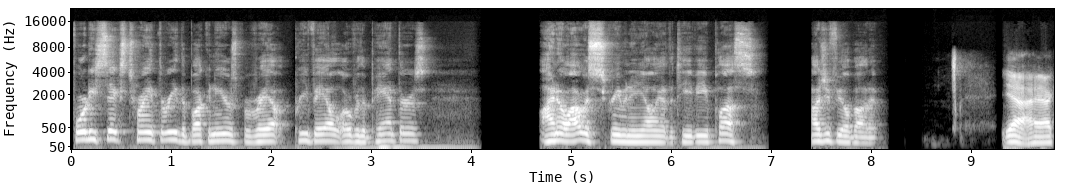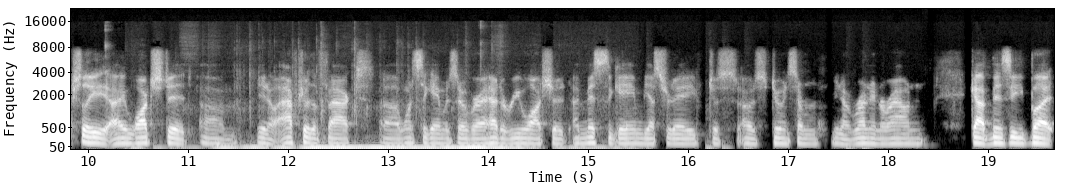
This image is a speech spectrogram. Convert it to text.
46 23, the Buccaneers prevail, prevail over the Panthers. I know I was screaming and yelling at the TV. Plus, how'd you feel about it? Yeah, I actually I watched it. Um, you know, after the fact, uh, once the game was over, I had to rewatch it. I missed the game yesterday. Just I was doing some, you know, running around, got busy, but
